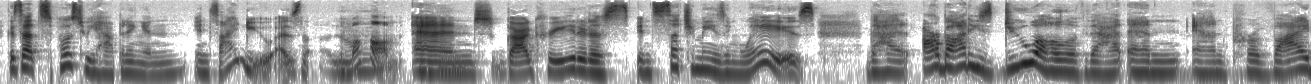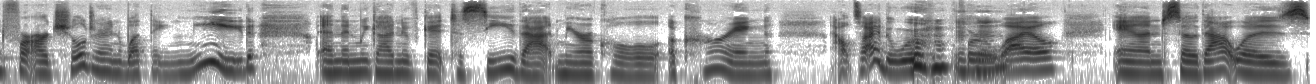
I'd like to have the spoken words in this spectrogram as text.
because that's supposed to be happening in inside you as the Mm-hmm. mom and god created us in such amazing ways that our bodies do all of that and and provide for our children what they need and then we kind of get to see that miracle occurring outside the womb for Mm-hmm. a while and so that was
